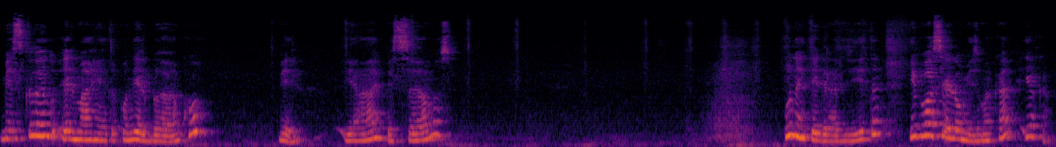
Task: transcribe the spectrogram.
mesclando el marrento com el blanco. Mira, já empezamos. Uma integradita e vou fazer o mesmo acá e acá.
